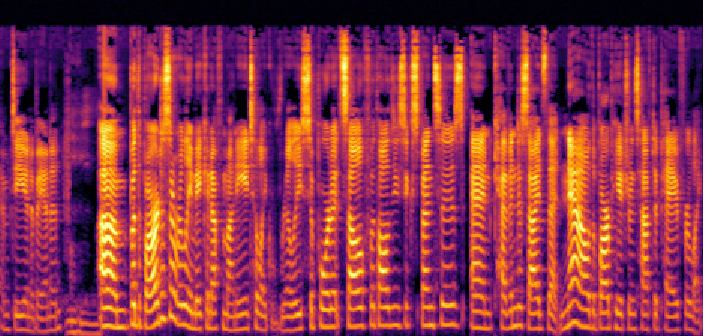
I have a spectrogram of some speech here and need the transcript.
empty and abandoned. Mhm. Um, but the bar doesn't really make enough money to like really support itself with all these expenses. And Kevin decides that now the bar patrons have to pay for like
